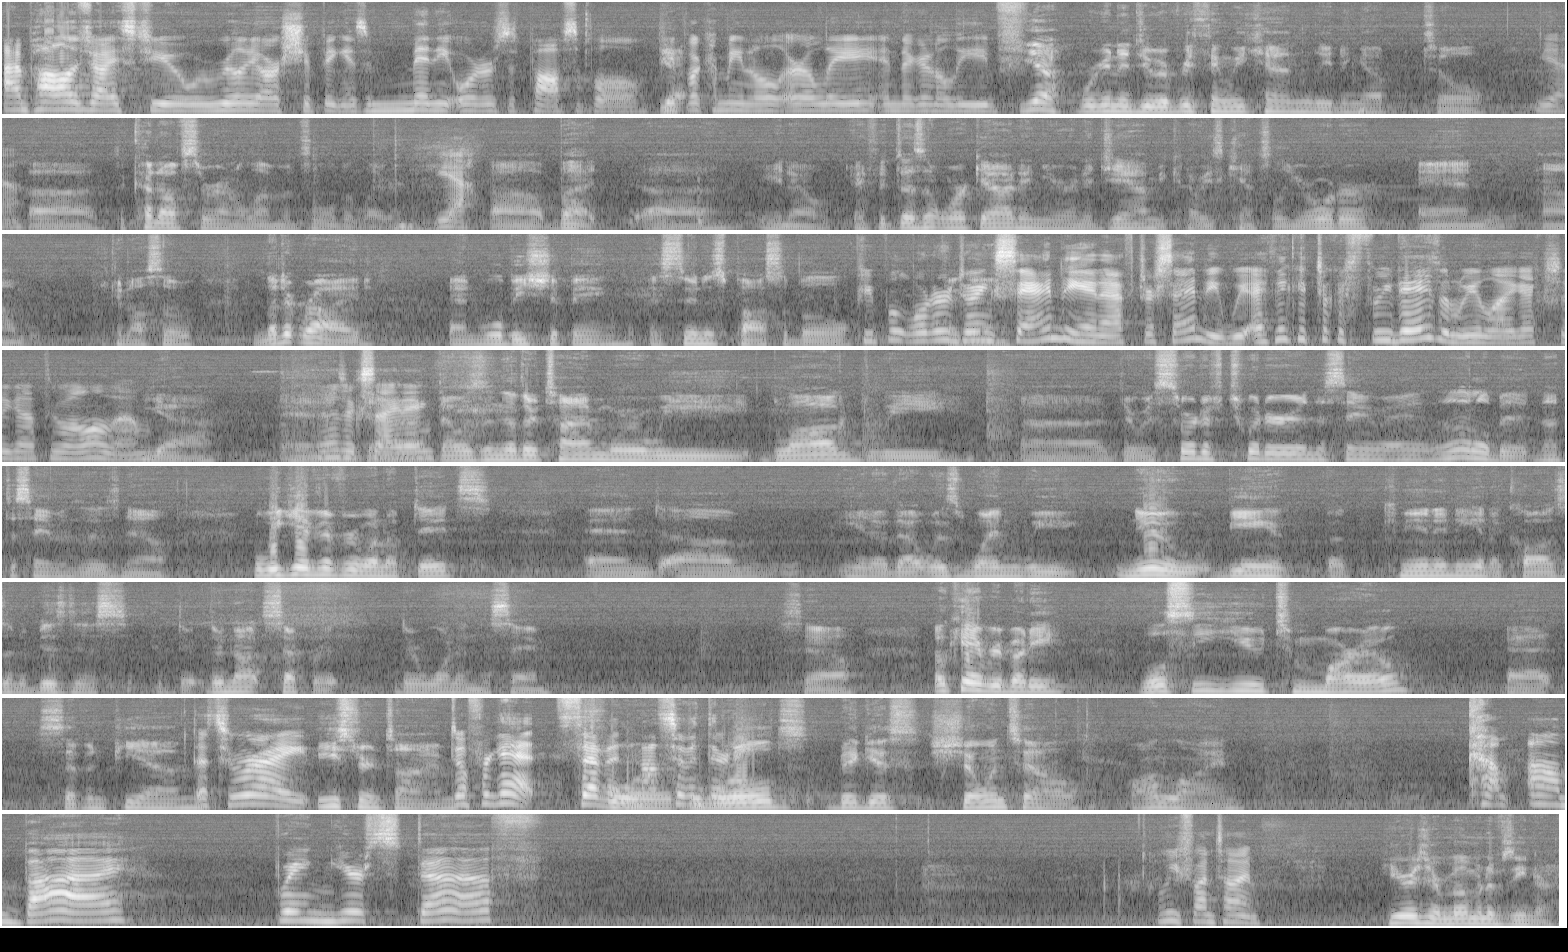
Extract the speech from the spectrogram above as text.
I apologize to you. We really are shipping as many orders as possible. People Yeah. are coming in a little early and they're going to leave. Yeah, we're going to do everything we can leading up till. Yeah. Uh, the cutoff's around 11. It's a little bit later. Yeah. Uh, but uh, you know, if it doesn't work out and you're in a jam, you can always cancel your order, and um, you can also let it ride, and we'll be shipping as soon as possible. People ordered during Sandy and after Sandy. We, I think it took us three days and we like actually got through all of them. Yeah. And, was exciting. Uh, that was another time where we blogged. We uh, there was sort of Twitter in the same a little bit, not the same as it is now, but we gave everyone updates, and um, you know that was when we knew being a, a community and a cause and a business, they're, they're not separate. They're one and the same. So, okay, everybody, we'll see you tomorrow at 7 p.m. That's right. Eastern time. Don't forget, 7, for not the 7.30. world's biggest show and tell online. Come on by. Bring your stuff. It'll be a fun time. Here's your moment of Zener.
